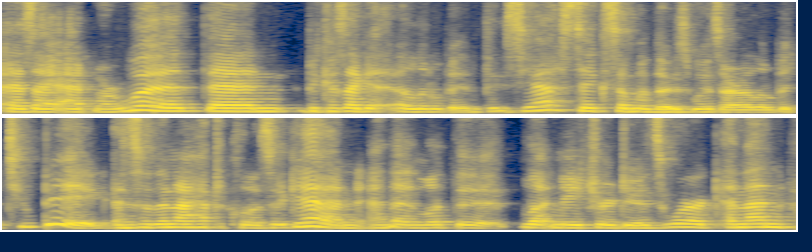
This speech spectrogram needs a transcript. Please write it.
as I add more wood, then because I get a little bit enthusiastic, some of those woods are a little bit too big. And so then I have to close it again and then let the let nature do its work. And then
